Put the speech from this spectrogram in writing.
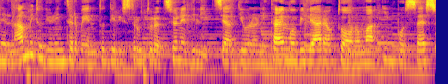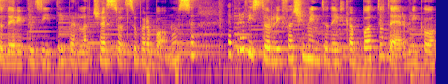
Nell'ambito di un intervento di ristrutturazione edilizia di un'unità immobiliare autonoma in possesso dei requisiti per l'accesso al superbonus, è previsto il rifacimento del cappotto termico,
